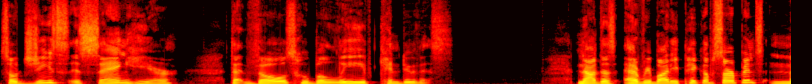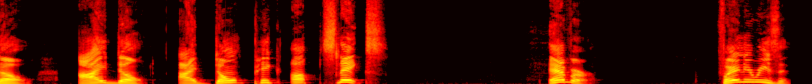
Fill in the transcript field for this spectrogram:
So Jesus is saying here that those who believe can do this. Now, does everybody pick up serpents? No, I don't. I don't pick up snakes ever for any reason.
